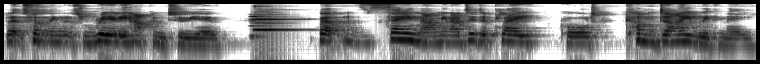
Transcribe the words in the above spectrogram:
that's something that's really happened to you. But saying that, I mean, I did a play called Come Die With Me.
